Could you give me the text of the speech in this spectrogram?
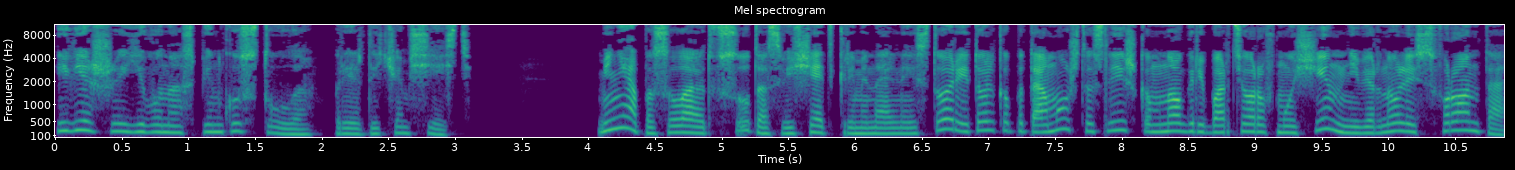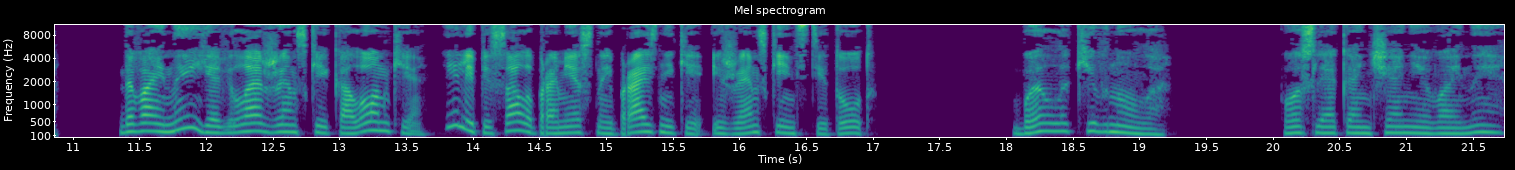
и вешая его на спинку стула, прежде чем сесть. «Меня посылают в суд освещать криминальные истории только потому, что слишком много репортеров-мужчин не вернулись с фронта. До войны я вела женские колонки или писала про местные праздники и женский институт». Белла кивнула. После окончания войны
